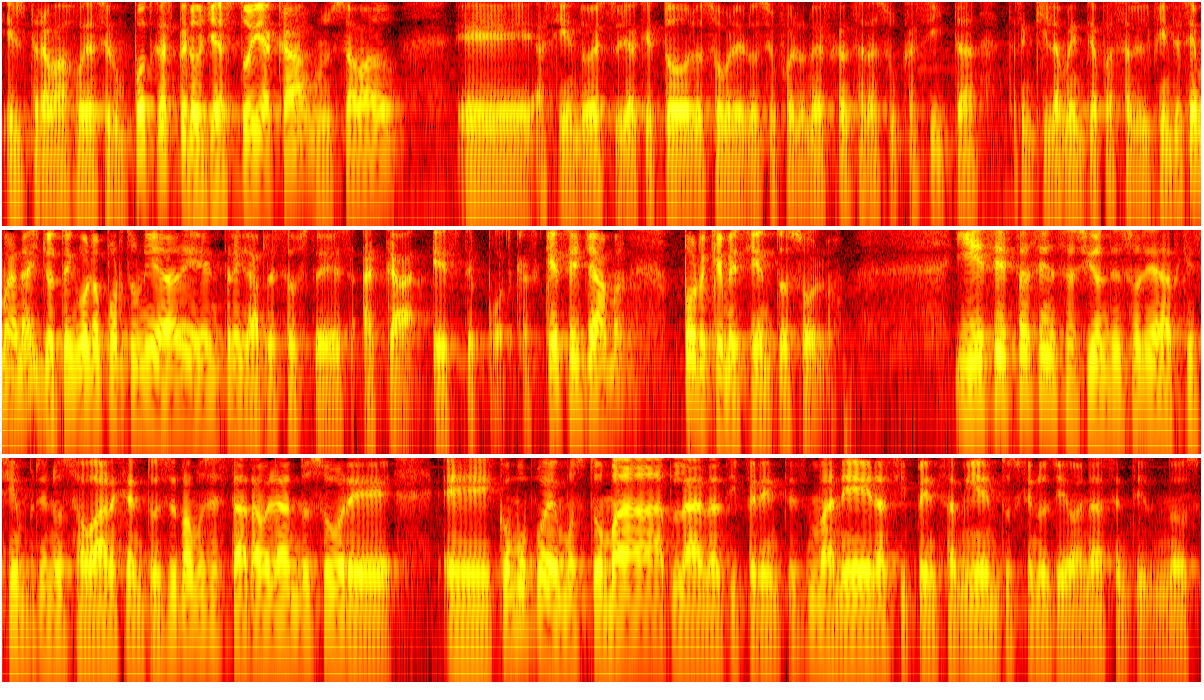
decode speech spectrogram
el trabajo de hacer un podcast, pero ya estoy acá un sábado eh, haciendo esto, ya que todos los obreros se fueron a descansar a su casita tranquilamente a pasar el fin de semana y yo tengo la oportunidad de entregarles a ustedes acá este podcast que se llama Porque me siento solo. Y es esta sensación de soledad que siempre nos abarca. Entonces vamos a estar hablando sobre eh, cómo podemos tomarla, las diferentes maneras y pensamientos que nos llevan a sentirnos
